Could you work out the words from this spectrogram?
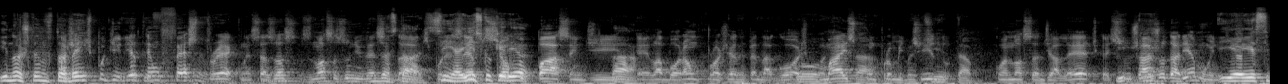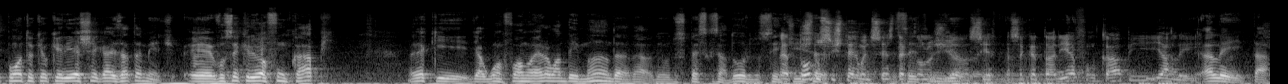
E nós temos também. A gente poderia ter um fast track nessas nossas universidades. Por Sim, exemplo, é isso que eu se queria. ocupassem de tá. elaborar um projeto pedagógico Boa, mais tá. comprometido tá. com a nossa dialética, isso e, já ajudaria muito. E é esse ponto que eu queria chegar exatamente. É, você criou a FUNCAP, né, que de alguma forma era uma demanda da, dos pesquisadores, dos cientistas. É todo o sistema de ciência e tecnologia, a Secretaria, a FUNCAP e a lei. A lei, tá.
